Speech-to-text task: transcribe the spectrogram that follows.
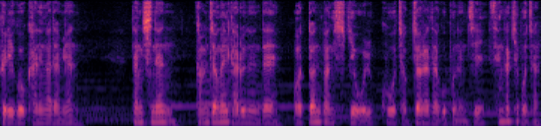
그리고 가능하다면 당신은 감정을 다루는데 어떤 방식이 옳고 적절하다고 보는지 생각해 보자.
